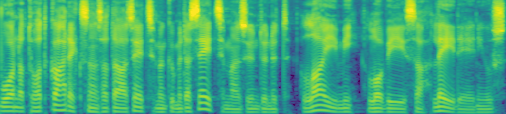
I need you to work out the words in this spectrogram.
vuonna 1877 syntynyt Laimi Loviisa Leidenius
